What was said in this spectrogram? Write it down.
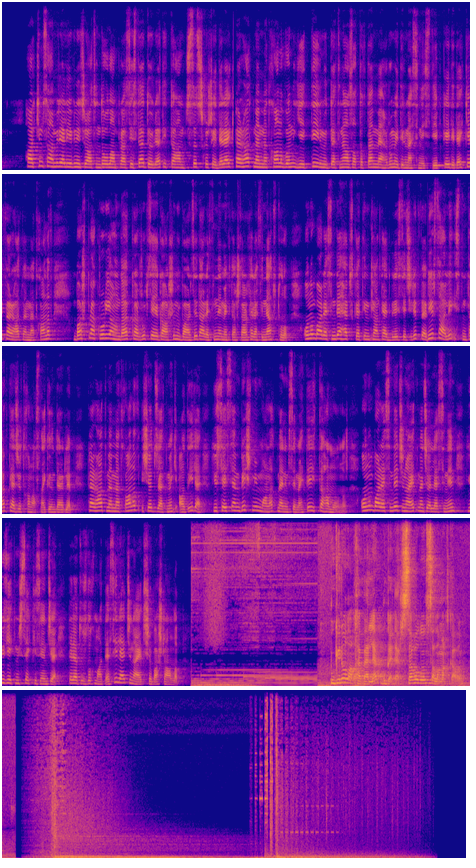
Hakim Samir Əliyevin icraatında olan prosesdə dövlət ittihamçısı çıxış edərək Fərhad Məmmədxanovun 7 il müddətinə azadlıqdan məhrum edilməsini istəyib. Qeyd edək ki, Fərhad Məmmədxanov Baş prokuror yanında Korrupsiyaya qarşı mübarizə idarəsinin əməkdaşları tərəfindən tutulub. Onun barəsində həbs qəti imkan tədbiri seçilib və bir saylı istintaq təcridxanasına göndərilib. Fərhad Məmmədxanov işə düzəltmək adı ilə 185 min manat mənimsəməkdə ittiham olunur. Onun barəsində Cinayət Məcəlləsinin 178-ci dələduzluq maddəsi ilə cinayət işi başlanılıb. Bugün olan xəbərlər bu qədər. Sağ olun, salamat qalın.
